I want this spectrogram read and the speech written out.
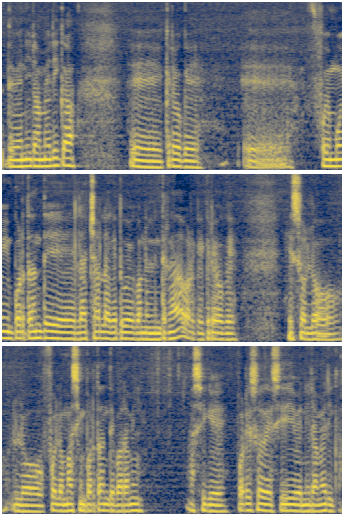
de, venir a América, eh, creo que fue muy importante la charla que tuve con el entrenador, que creo que eso lo, lo, fue lo más importante para mí. Así que por eso decidí venir a América.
